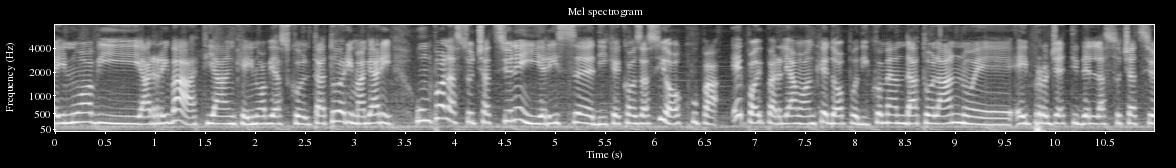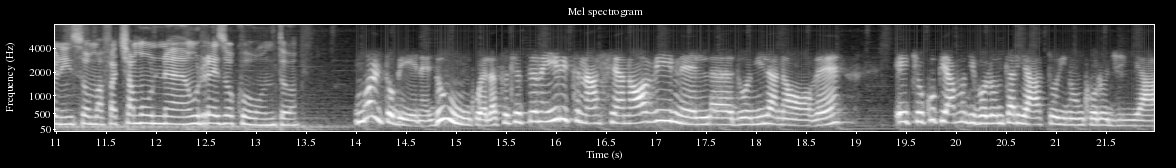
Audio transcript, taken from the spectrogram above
i nuovi arrivati, anche i nuovi ascoltatori, magari un po' l'associazione Iris, di che cosa si occupa e poi parliamo anche dopo di come è andato l'anno e, e i progetti dell'associazione, insomma facciamo un, un resoconto. Molto bene, dunque l'associazione Iris nasce a Novi nel 2009 e ci occupiamo di volontariato in oncologia.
